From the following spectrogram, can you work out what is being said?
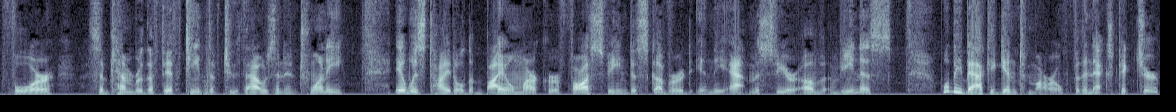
for September the 15th of 2020. It was titled biomarker phosphine discovered in the atmosphere of Venus. We'll be back again tomorrow for the next picture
